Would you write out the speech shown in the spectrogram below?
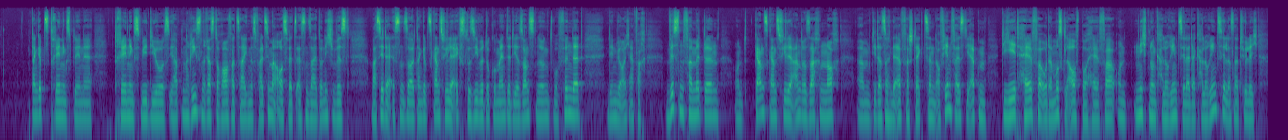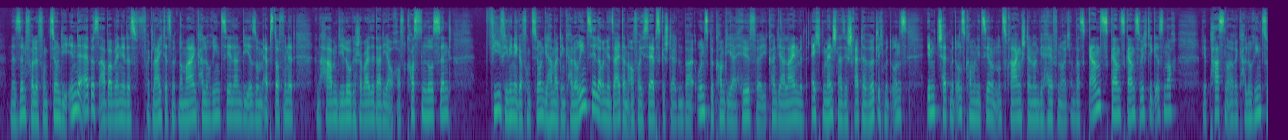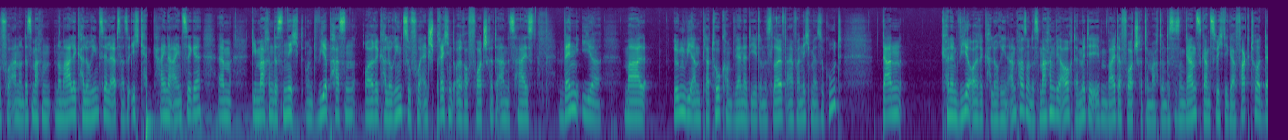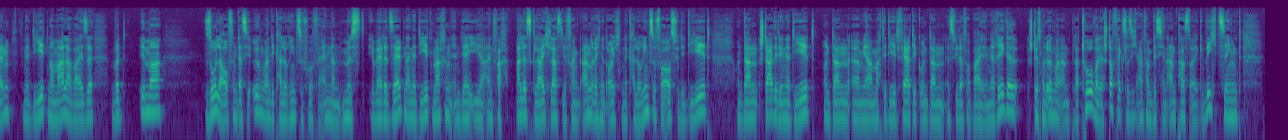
Dann gibt es Trainingspläne, Trainingsvideos, ihr habt ein riesen Restaurantverzeichnis, falls ihr mal auswärts essen seid und nicht wisst, was ihr da essen sollt. Dann gibt es ganz viele exklusive Dokumente, die ihr sonst nirgendwo findet, in denen wir euch einfach Wissen vermitteln und ganz, ganz viele andere Sachen noch ähm, die da so in der App versteckt sind. Auf jeden Fall ist die App ein Diäthelfer oder Muskelaufbauhelfer und nicht nur ein Kalorienzähler. Der Kalorienzähler ist natürlich eine sinnvolle Funktion, die in der App ist, aber wenn ihr das vergleicht jetzt mit normalen Kalorienzählern, die ihr so im App Store findet, dann haben die logischerweise, da die ja auch oft kostenlos sind, viel, viel weniger Funktionen. Die haben halt den Kalorienzähler und ihr seid dann auf euch selbst gestellt. Und bei uns bekommt ihr Hilfe. Ihr könnt ja allein mit echten Menschen, also ihr schreibt da wirklich mit uns im Chat mit uns kommunizieren und uns Fragen stellen und wir helfen euch. Und was ganz, ganz, ganz wichtig ist noch, wir passen eure Kalorienzufuhr an und das machen normale Kalorienzähler-Apps. Also ich kenne keine einzige. Ähm, die machen das nicht und wir passen eure Kalorienzufuhr entsprechend eurer Fortschritte an. Das heißt, wenn ihr mal irgendwie an ein Plateau kommt während der Diät und es läuft einfach nicht mehr so gut, dann können wir eure Kalorien anpassen und das machen wir auch, damit ihr eben weiter Fortschritte macht. Und das ist ein ganz, ganz wichtiger Faktor, denn eine Diät normalerweise wird immer so laufen, dass ihr irgendwann die Kalorienzufuhr verändern müsst. Ihr werdet selten eine Diät machen, in der ihr einfach alles gleich lasst. Ihr fangt an, rechnet euch eine Kalorienzufuhr aus für die Diät und dann startet ihr in der Diät und dann ähm, ja, macht die Diät fertig und dann ist wieder vorbei. In der Regel stößt man irgendwann an ein Plateau, weil der Stoffwechsel sich einfach ein bisschen anpasst, euer Gewicht sinkt,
